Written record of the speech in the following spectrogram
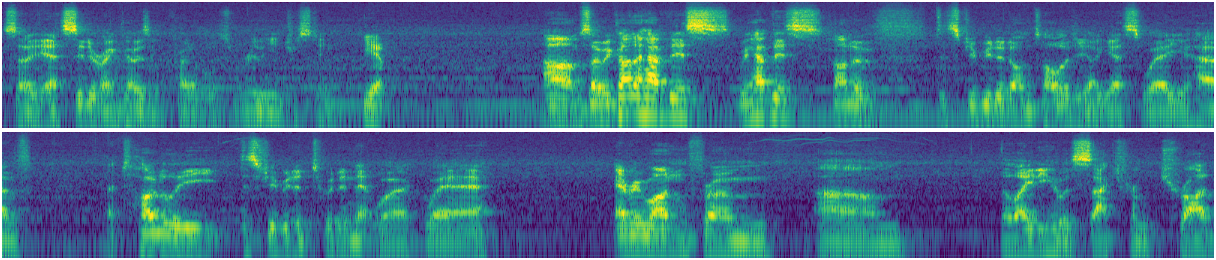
so, yeah, Sidorenko is incredible. It's really interesting. Yep. Um, so we kind of have this, we have this kind of distributed ontology, I guess, where you have a totally distributed Twitter network where everyone from um, the lady who was sacked from Trud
